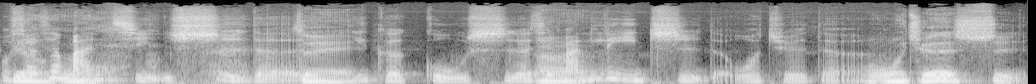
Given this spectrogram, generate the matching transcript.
我算是蛮警示的一个故事，而且蛮励志的。嗯、我觉得，我觉得是，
